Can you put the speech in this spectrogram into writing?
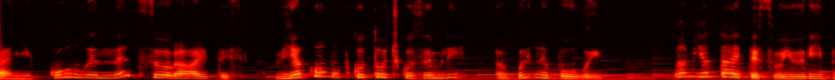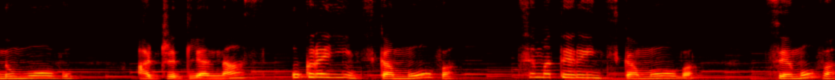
Та ніколи не цурайтесь, в якому б куточку землі ви не були. Пам'ятайте свою рідну мову, адже для нас українська мова це материнська мова, це мова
